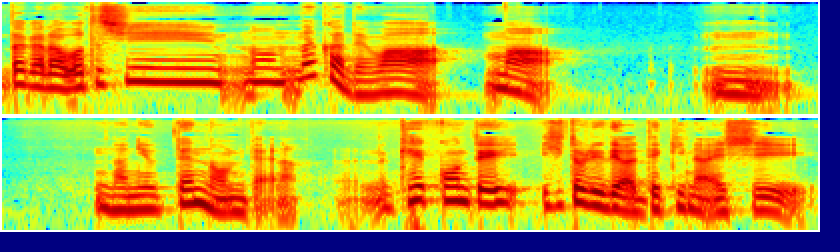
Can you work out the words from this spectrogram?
だから私の中ではまあうん何言ってんの？みたいな。結婚って一人ではできないし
